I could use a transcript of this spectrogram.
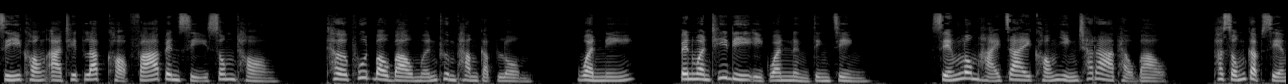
สีของอาทิตย์ลับขอบฟ้าเป็นสีส้มทอง เธอพูดเบาๆ เหมือนพึมพำกับลม วันนี้เป็นวันที่ดีอีกวันหนึ่งจริง ๆ เสียงลมหายใจของหญิงชราแผ่วเบา ผสมกับเสียง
